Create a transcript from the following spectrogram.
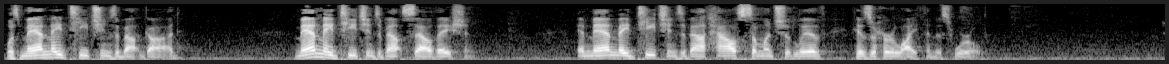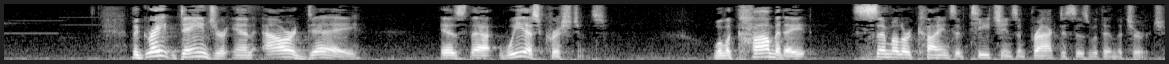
was man made teachings about God, man made teachings about salvation and man made teachings about how someone should live his or her life in this world. The great danger in our day is that we as Christians will accommodate similar kinds of teachings and practices within the church.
